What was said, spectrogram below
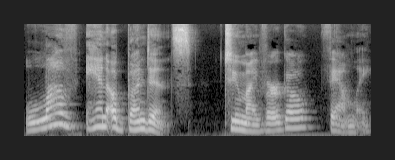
Love and abundance to my Virgo family.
